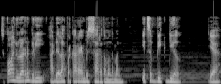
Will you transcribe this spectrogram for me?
sekolah di luar negeri adalah perkara yang besar teman-teman. It's a big deal. Ya.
